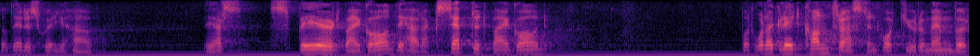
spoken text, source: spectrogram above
So there is where you have. They are spared by God, they are accepted by God. But what a great contrast in what you remember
